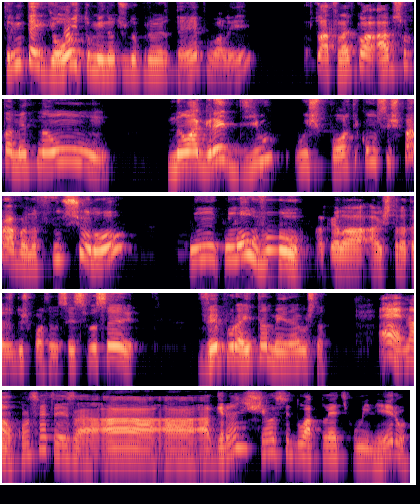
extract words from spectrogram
38 minutos do primeiro tempo ali, o Atlético absolutamente não não agrediu o esporte como se esperava, né? Funcionou com, com louvor aquela a estratégia do esporte. Não sei se você vê por aí também, né, Gustavo? É, não, com certeza. A, a, a grande chance do Atlético Mineiro,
